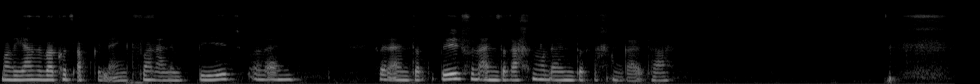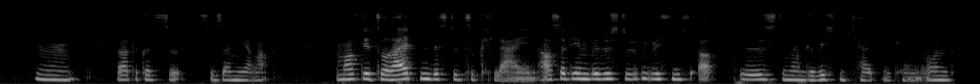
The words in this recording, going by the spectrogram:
Marianne war kurz abgelenkt von einem Bild und ein, von einem Dr Bild von einem Drachen und einem Drachenreiter. Hm, warte kurz zu, zu Samira. Um auf dir zu reiten, bist du zu klein. Außerdem würdest du mich nicht, würdest du mein Gewicht nicht halten können. Und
